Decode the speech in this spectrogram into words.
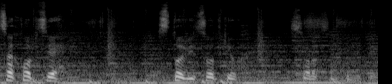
Це хлопці 100% 40 сантиметрів.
